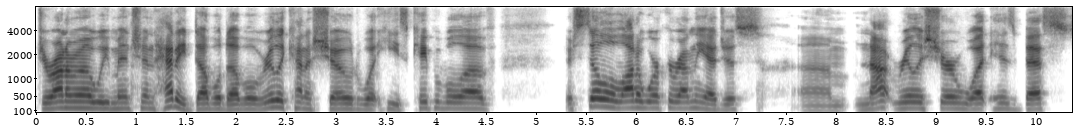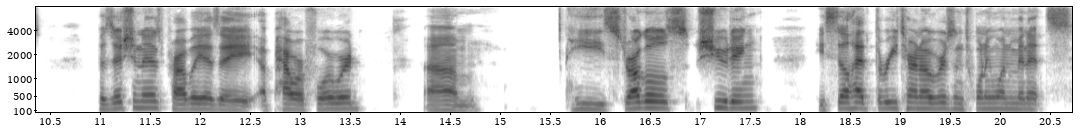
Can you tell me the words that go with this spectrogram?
Geronimo, we mentioned, had a double double, really kind of showed what he's capable of. There's still a lot of work around the edges. Um, not really sure what his best position is, probably as a, a power forward. Um, he struggles shooting. He still had three turnovers in 21 minutes.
